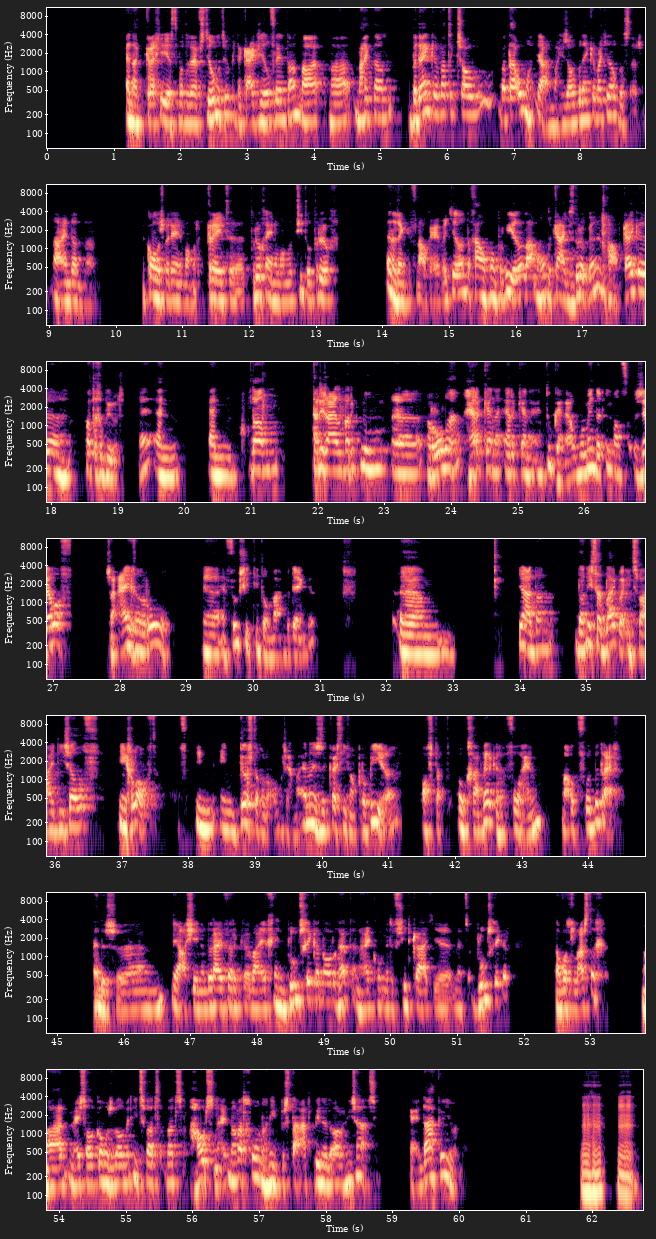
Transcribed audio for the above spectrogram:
En dan krijg je eerst, wat het even stil natuurlijk, dan kijk je heel vreemd aan. Maar, maar mag ik dan bedenken wat ik zou, wat daarom, ja, mag je zelf bedenken wat je dan wil stellen. Nou, en dan dan komen ze met een of andere kreet uh, terug, een of andere titel terug. En dan denk ik van, nou oké, weet je, dan gaan we gewoon proberen. Laat me honderd kaartjes drukken. En dan gaan we kijken wat er gebeurt. En, en dan, dat is eigenlijk wat ik noem uh, rollen herkennen, erkennen en toekennen. Op het moment dat iemand zelf zijn eigen rol en functietitel mag bedenken, um, ja, dan, dan is dat blijkbaar iets waar hij zelf in gelooft in, in durft te geloven. Zeg maar. En dan is het een kwestie van proberen of dat ook gaat werken voor hem, maar ook voor het bedrijf. En dus uh, ja, als je in een bedrijf werkt waar je geen bloemschikker nodig hebt en hij komt met een visitekaartje met bloemschikker, dan wordt het lastig. Maar meestal komen ze wel met iets wat, wat hout snijdt, maar wat gewoon nog niet bestaat binnen de organisatie. en daar kun je wat mee. Mm -hmm,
